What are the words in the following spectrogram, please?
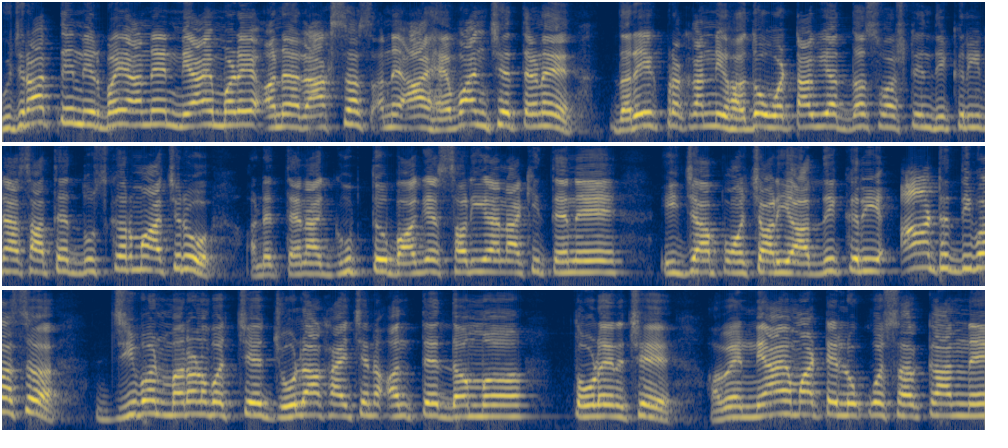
ગુજરાતની નિર્ભયાને ન્યાય મળે અને રાક્ષસ અને આ હેવાન છે તેણે દરેક પ્રકારની હદો વટાવ્યા. દસ વર્ષની દીકરીના સાથે દુષ્કર્મ આચર્યું અને તેના ગુપ્ત ભાગે સળિયા નાખી તેને ઈજા પહોંચાડી. આ દીકરી આઠ દિવસ જીવન મરણ વચ્ચે ઝોલા ખાય છે અને અંતે દમ તોડે છે. હવે ન્યાય માટે લોકો સરકારને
